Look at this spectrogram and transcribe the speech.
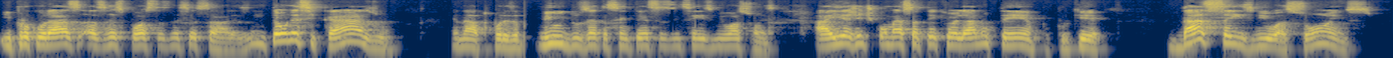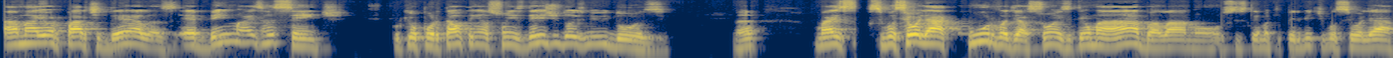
e procurar as, as, respostas necessárias. Então, nesse caso, Renato, por exemplo, 1.200 sentenças em 6 mil ações. Aí a gente começa a ter que olhar no tempo, porque das 6 mil ações, a maior parte delas é bem mais recente, porque o portal tem ações desde 2012. Né? Mas se você olhar a curva de ações, e tem uma aba lá no sistema que permite você olhar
